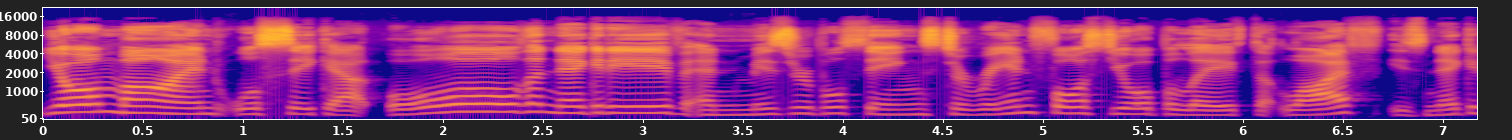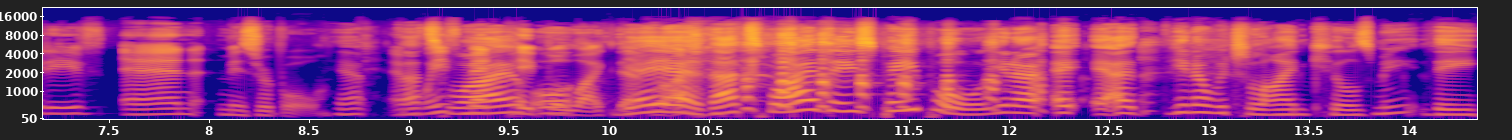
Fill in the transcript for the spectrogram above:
Your mind will seek out all the negative and miserable things to reinforce your belief that life is negative and miserable. Yep. And that's we've why met people all- like that. Yeah, yeah. That's why these people, you know, uh, uh, you know which line kills me? The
